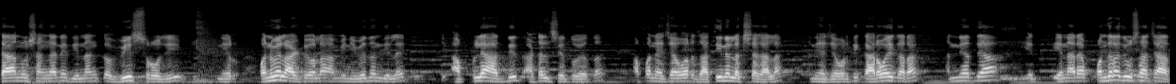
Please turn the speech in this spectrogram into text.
त्या अनुषंगाने दिनांक वीस रोजी नेर पनवेल आर टी ओला आम्ही निवेदन दिलं आहे आपल्या हद्दीत अटल सेतू येतं. आपण याच्यावर जातीनं लक्ष घाला आणि याच्यावरती कारवाई करा. अन्यथा ये- येणाऱ्या पंधरा दिवसाच्या आत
